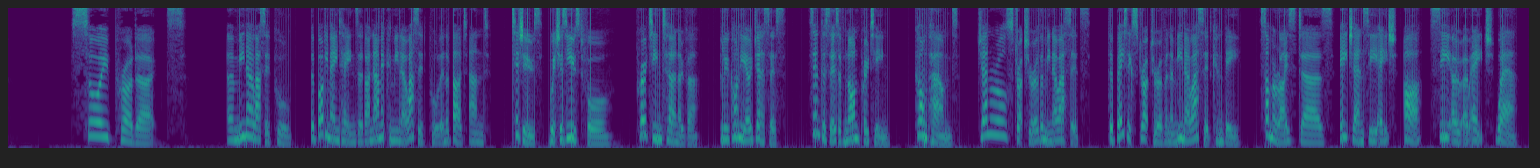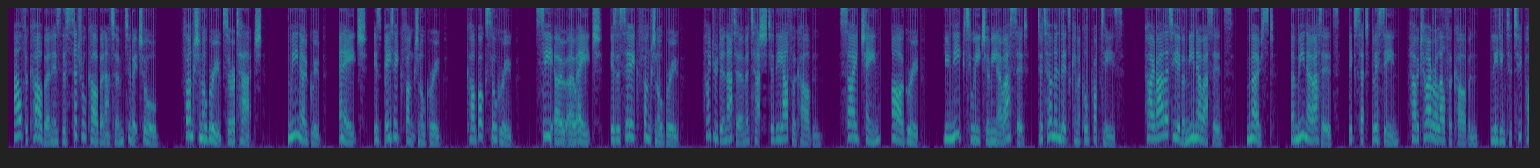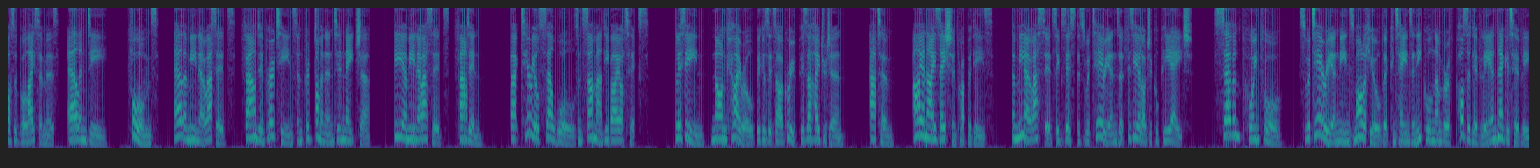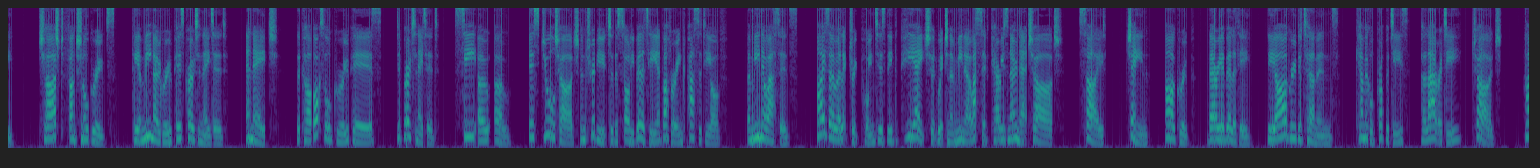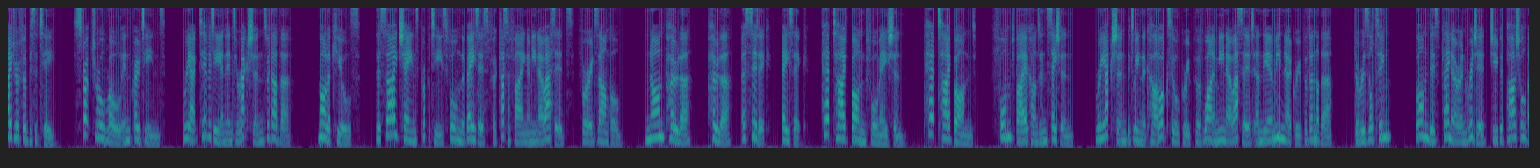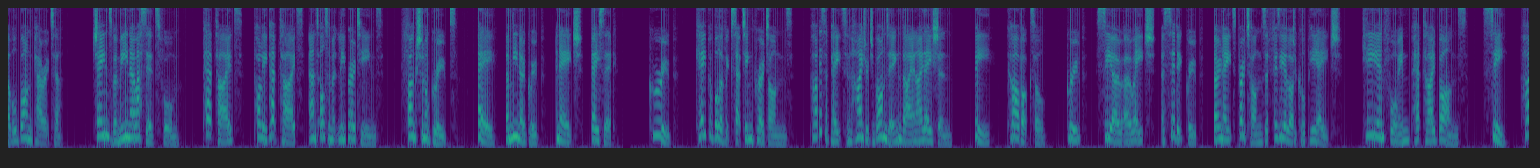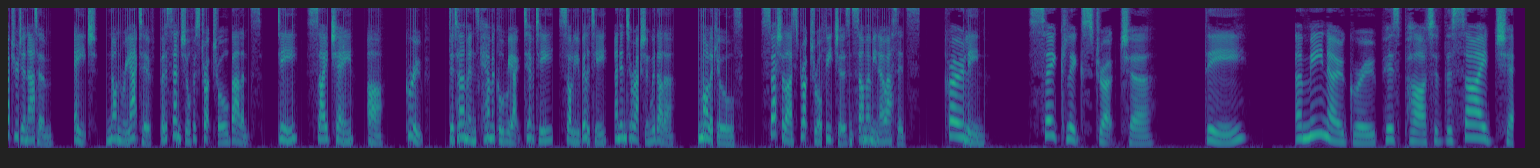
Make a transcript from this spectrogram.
soy products. Amino acid pool. The body maintains a dynamic amino acid pool in the blood and tissues, which is used for protein turnover, gluconeogenesis, synthesis of non-protein compounds, general structure of amino acids. The basic structure of an amino acid can be summarized as HNCH, COOH, where alpha carbon is the central carbon atom to which all functional groups are attached. Amino group, NH, is basic functional group. Carboxyl group, COOH, is acidic functional group. Hydrogen atom attached to the alpha carbon. Side chain, R group, unique to each amino acid, determines its chemical properties. Chirality of amino acids. Most amino acids, except glycine, have chiral alpha carbon, leading to two possible isomers, L and D. Forms, L amino acids, found in proteins and predominant in nature. E amino acids, found in bacterial cell walls and some antibiotics. Glycine, non-chiral because its R group is a hydrogen. Atom. Ionization properties. Amino acids exist as zwitterions at physiological pH. 7.4. Zwitterion means molecule that contains an equal number of positively and negatively charged functional groups. The amino group is protonated. NH. The carboxyl group is deprotonated. COO. This dual charge contributes to the solubility and buffering capacity of amino acids. Isoelectric point is the pH at which an amino acid carries no net charge. Side. Chain. R group. Variability. The R group determines chemical properties, polarity, charge, hydrophobicity, structural role in proteins, reactivity and interactions with other molecules. The side chain's properties form the basis for classifying amino acids. For example, non-polar, polar, acidic, basic, peptide bond formation, peptide bond, formed by a condensation, reaction between the carboxyl group of one amino acid and the amino group of another. The resulting bond is planar and rigid due to partial double bond character. Chains of amino acids form peptides, polypeptides, and ultimately proteins. Functional groups A. Amino group, NH, basic. Group, capable of accepting protons, participates in hydrogen bonding diionization. B. Carboxyl. Group, COOH, acidic group, donates protons at physiological pH. Key in forming peptide bonds. C. Hydrogen atom. H. Non-reactive but essential for structural balance. D. Side chain. R. Group, determines chemical reactivity, solubility, and interaction with other molecules. Specialized structural features in some amino acids. Proline. Cyclic structure. The amino group is part of the side chain.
